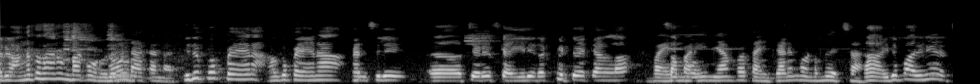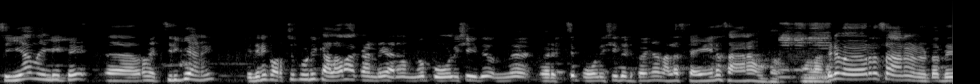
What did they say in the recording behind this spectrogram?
ഒരു അങ്ങനത്തെ സാധനം ഉണ്ടാക്കുള്ളൂ ഇതിപ്പോ പേന. നമുക്ക് പേന പെൻസിൽ ചെറിയ സ്കൈൽ ഇതൊക്കെ ഇട്ട് വെക്കാനുള്ള ഞാൻ തനിക്കാടും കൊണ്ടുവന്ന് വെച്ചാ. ആ ഇതിപ്പോ അതിന് ചെയ്യാൻ വേണ്ടിയിട്ട് അവിടെ വെച്ചിരിക്കുകയാണ്. ഇതിന് കുറച്ചുകൂടി കളറാക്കാണ്ട് കാരണം ഒന്ന് പോളിഷ് ചെയ്ത് ഒന്ന് വരച്ച് പോളിഷ് ചെയ്ത് എടുത്തു കഴിഞ്ഞാൽ നല്ല സ്റ്റൈൽ സാധനം കേട്ടോ ഇതിന് വേറൊരു സാധനമാണ് കേട്ടോ ഇത്.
